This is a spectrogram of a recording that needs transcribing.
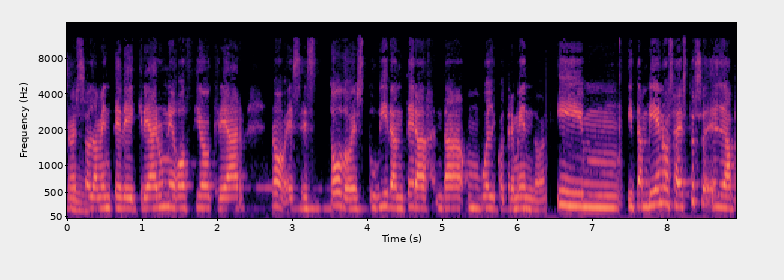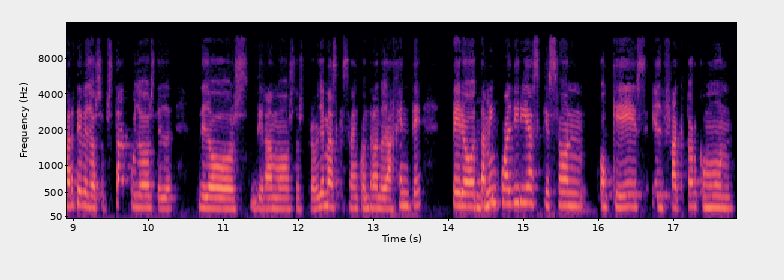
No es solamente de crear un negocio, crear, no, es, es, todo, es tu vida entera, da un vuelco tremendo. Y, mm, y también, o sea, esto es eh, aparte de los obstáculos, de, de, los, digamos, los problemas que se va encontrando la gente, pero también, ¿cuál dirías que son o que es el factor común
